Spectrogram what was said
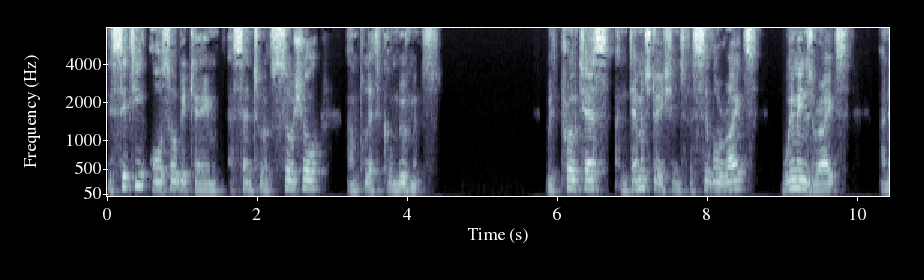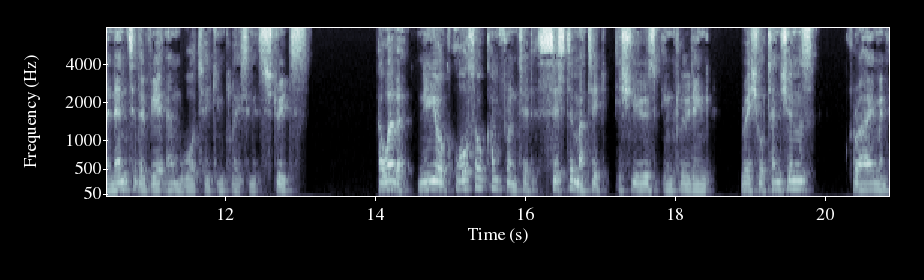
The city also became a center of social and political movements, with protests and demonstrations for civil rights, women's rights, and an end to the Vietnam War taking place in its streets. However, New York also confronted systematic issues including racial tensions, crime, and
